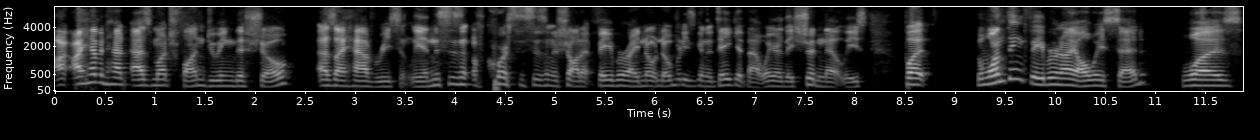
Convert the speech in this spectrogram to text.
I, I haven't had as much fun doing this show as I have recently. And this isn't, of course, this isn't a shot at Faber. I know nobody's going to take it that way, or they shouldn't at least. But the one thing Faber and I always said was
